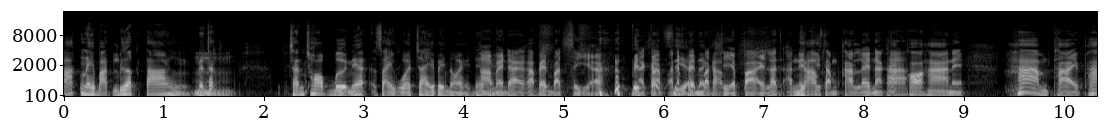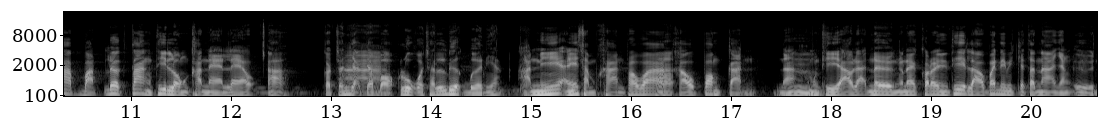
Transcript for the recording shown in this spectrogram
ลักษณ์ในบัตรเลือกตั้งแล้วถ้าอืมฉันชอบเบอร์เนี้ยใส่หัวใจไปหน่อยได้อ่าไหมไม่ได้ครับเป็นบัตรเสียเป็นนะครับบัตรเสียอันนี้เป็นนะครับบัตรเสียไป แล้วอันนี้ครับที่สำคัญเลยนะครับฮะข้อ5เนี่ยห้ามถ่ายภาพบัตรเลือกตั้งที่ลงคะแนนแล้วอะ ก็ฉันอยากจะอ่าบอกลูกว่าฉันเลือกเบอร์เนี้ยอันนี้อันนี้สำคัญเพราะว่าฮะเขาป้องกันนะอืมบางทีเอาละหนึ่งในกรณีที่เราไม่ได้มีเจตนาอย่างอื่น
